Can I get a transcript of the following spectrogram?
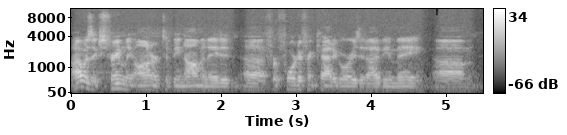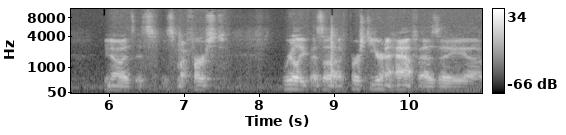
I was extremely honored to be nominated uh, for four different categories at IBMA. Um, you know, it's, it's it's my first really as a first year and a half as a uh,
